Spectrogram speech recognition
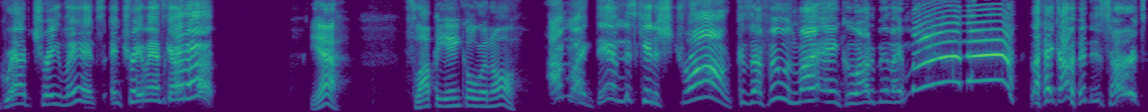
grabbed Trey Lance and Trey Lance got up. Yeah. Floppy ankle and all. I'm like, damn, this kid is strong. Because if it was my ankle, I'd have been like, Mama! Like, I, mean, this hurts.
